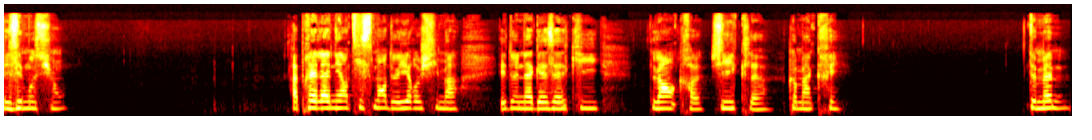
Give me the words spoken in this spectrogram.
les émotions, après l'anéantissement de Hiroshima et de Nagasaki, l'encre gicle comme un cri. De même,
